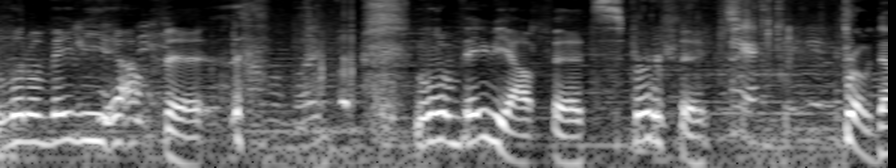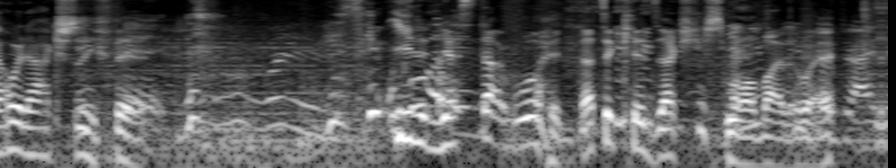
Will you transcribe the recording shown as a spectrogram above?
Little baby outfit. little baby outfits. Perfect. Here. Bro, that would actually fit. Eden, yes, that would. That's a kid's extra small, by the way. Try it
